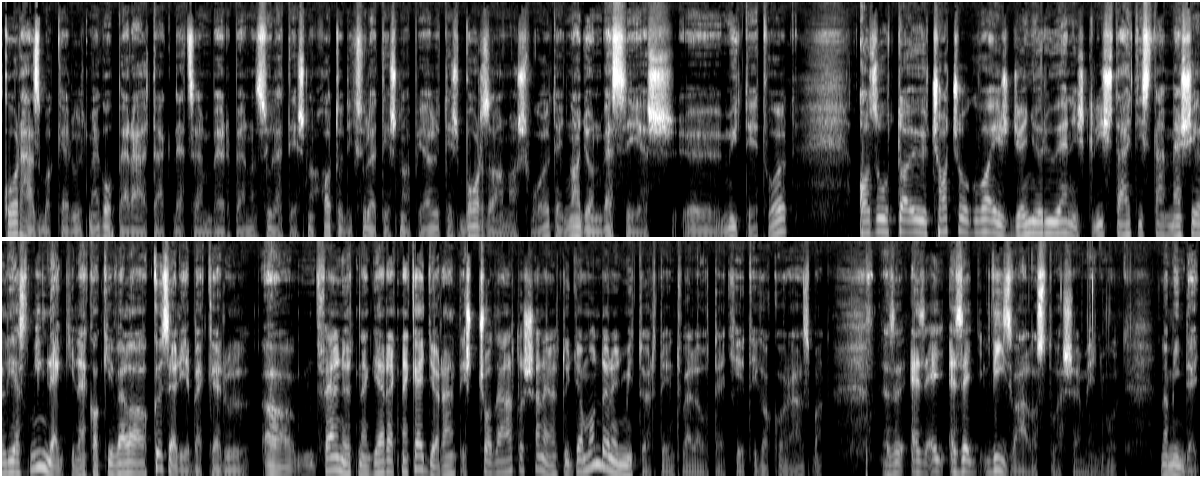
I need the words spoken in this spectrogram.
kórházba került, megoperálták decemberben a születésnap, hatodik születésnapja előtt, és borzalmas volt, egy nagyon veszélyes ö, műtét volt. Azóta ő csacsogva és gyönyörűen és kristálytisztán meséli ezt mindenkinek, akivel a közelébe kerül, a felnőttnek, gyereknek egyaránt, és csodálatosan el tudja mondani, hogy mi történt vele ott egy hétig a kórházban. Ez, ez, egy, ez egy vízválasztó esemény volt. Na mindegy.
